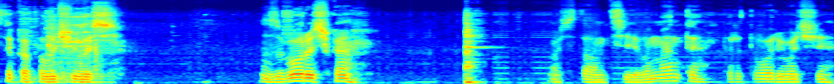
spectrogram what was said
Ось така получилась зборочка. Ось там ці елементи перетворювачі.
